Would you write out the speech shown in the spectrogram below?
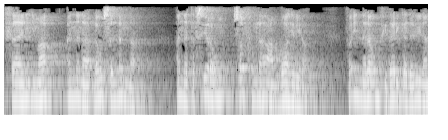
ثانيهما أننا لو سلمنا أن تفسيرهم صرف لها عن ظاهرها فإن لهم في ذلك دليلا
